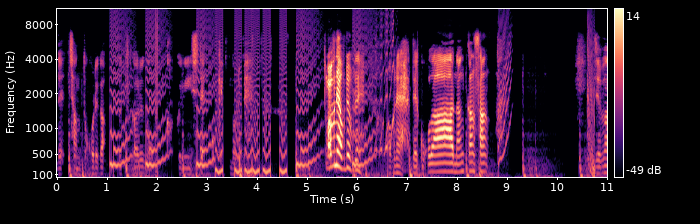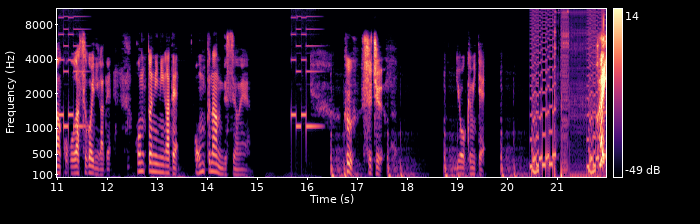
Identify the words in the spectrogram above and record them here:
で、ちゃんとこれがぶつかるのを確認して、オッケー。乗るね。危ねえ危ねえ危ねえ危ねえ。で、ここだ難関3。自分はここがすごい苦手。本当に苦手。音符なんですよね。ふう、集中。よーく見て。はい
